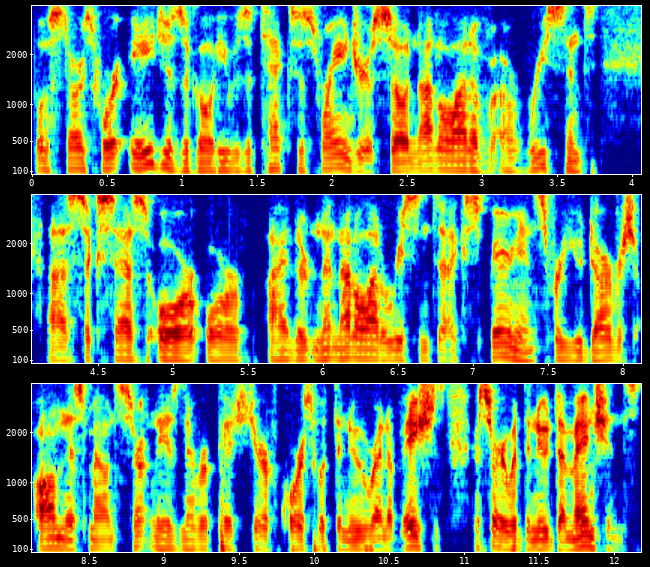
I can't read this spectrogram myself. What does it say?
those starts were ages ago. He was a Texas Ranger, so not a lot of uh, recent uh, success or or either not a lot of recent experience for Yu Darvish on this mound. Certainly has never pitched here, of course, with the new renovations. Or sorry, with the new dimensions.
